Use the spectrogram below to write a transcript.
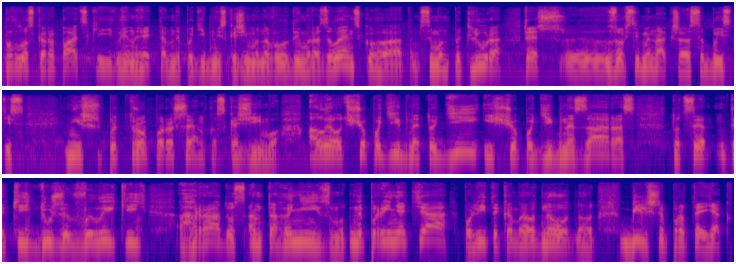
Павло Скоропадський, він геть там не подібний, скажімо, на Володимира Зеленського, а там Симон Петлюра теж е, зовсім інакша особистість, ніж Петро Порошенко, скажімо. Але от що подібне тоді і що подібне зараз, то це такий дуже великий градус антагонізму, неприйняття політиками одне одного. Більше про те, як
